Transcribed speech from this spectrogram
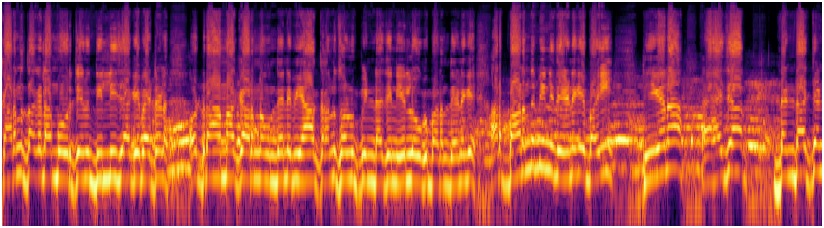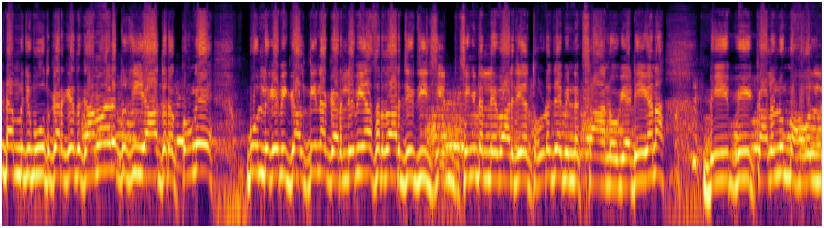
ਕਰਨ ਤਗੜਾ ਮੋਰਚੇ ਨੂੰ ਦਿੱਲੀ ਜਾ ਕੇ ਬੈਠਣ ਉਹ ਡਰਾਮਾ ਕਰਨ ਆਉਂਦੇ ਨੇ ਵੀ ਹਾਂ ਕੱਲ ਸਾਨੂੰ ਪਿੰਡਾਂ 'ਚ ਨਹੀਂ ਇਹ ਲੋਕ ਬਣ ਦੇਣਗੇ। ਔਰ ਬਣਨ ਵੀ ਨਹੀਂ ਦੇਣਗੇ ਬਾਈ। ਠੀਕ ਹੈ ਨਾ? ਇਹੋ ਜਿਹਾ ਡੰਡਾ ਝੰਡਾ ਮਜ਼ਬੂਤ ਕਰਕੇ ਦਿਖਾਵਾਂਗੇ ਤੁਸੀਂ ਯਾਦ ਰੱਖੋਗੇ। ਭੁੱਲ ਕੇ ਵੀ ਗਲਤੀ ਨਾ ਕਰ ਲਿਓ ਵੀ ਹਾਂ ਸਰਦਾਰ ਜਗਜੀਤ ਸਿੰਘ- ਡੱਲੇਵਾਲ ਜੀ ਦਾ ਥੋੜਾ ਜਿਹਾ ਵੀ ਨੁਕਸਾਨ ਹੋ ਗਿਆ ਠੀਕ ਹੈ ਨਾ? ਵੀ ਵੀ ਕੱਲ ਨੂੰ ਮਾਹੌਲ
